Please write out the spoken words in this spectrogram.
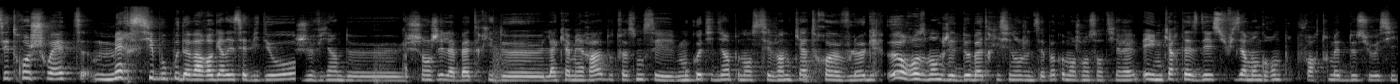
c'est trop chouette, merci beaucoup d'avoir regardé cette vidéo. Je viens de changer la batterie de la caméra, de toute façon c'est mon quotidien pendant ces 24 euh, vlogs. Heureusement que j'ai deux batteries, sinon je ne sais pas comment je m'en sortirais. Et une carte SD suffisamment grande pour pouvoir tout mettre dessus aussi.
